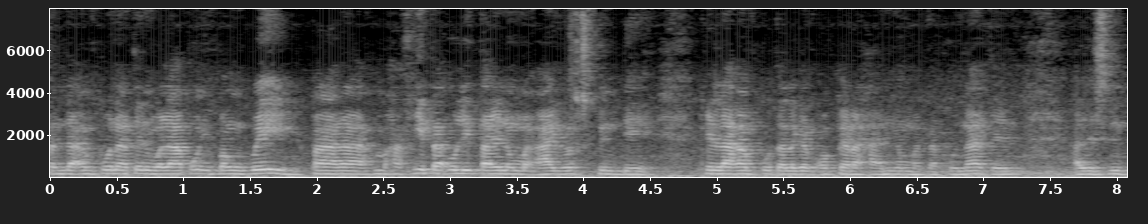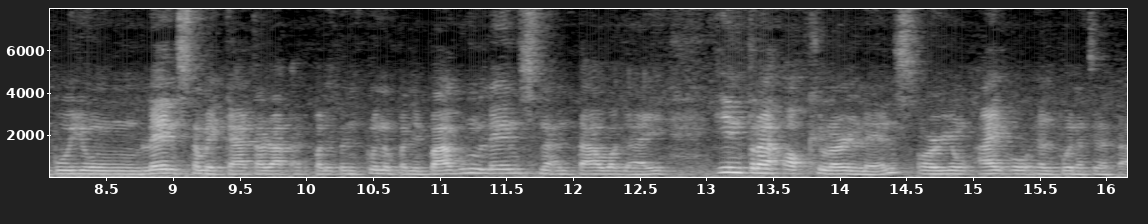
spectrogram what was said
tandaan po natin, wala pong ibang way para makakita ulit tayo ng maayos, kundi kailangan po talagang operahan yung mata po natin. Alisin po yung lens na may cataract at palitan po ng panibagong lens na ang tawag ay intraocular lens or yung IOL po na tinatawag.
